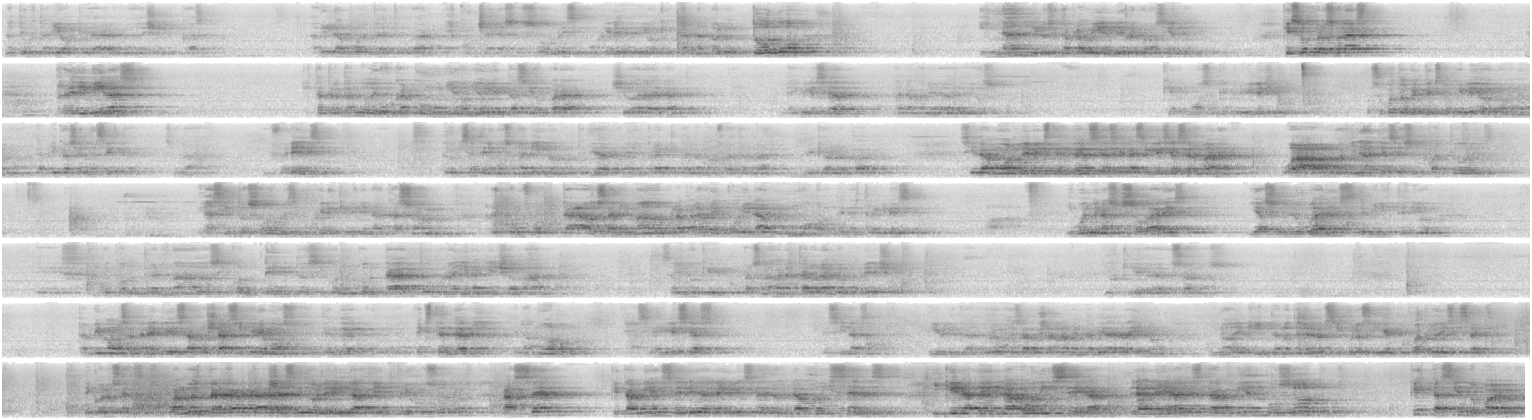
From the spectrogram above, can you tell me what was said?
¿no te gustaría hospedar a alguno de ellos en tu casa? Abrir la puerta de tu hogar, escuchar a esos hombres y mujeres de Dios que están dándolo todo nadie los está aplaudiendo y reconociendo. Que son personas redimidas que están tratando de buscar comunión y orientación para llevar adelante la iglesia a la manera de Dios. Qué hermoso, qué privilegio. Por supuesto que el texto que leo, la aplicación no es esta, es una diferencia. Pero quizás tenemos una linda oportunidad de poner en práctica el amor fraternal, de que habla Pablo. Si el amor debe extenderse hacia las iglesias hermanas, wow, imagínate hacia sus pastores. Mirá si estos hombres y mujeres que vienen acá son reconfortados, animados por la palabra y por el amor de nuestra iglesia. Y vuelven a sus hogares y a sus lugares de ministerio eh, recontra animados y contentos y con un contacto, con alguien a quien llamar, sabiendo que personas van a estar orando por ellos. Dios quiere usarnos. También vamos a tener que desarrollar, si queremos entender, eh, extender el amor hacia iglesias vecinas bíblicas, debemos desarrollar una mentalidad de reino y no de quinta. Noten el versículo siguiente, 4.16 de Colosenses. Cuando esta carta haya sido leída entre vosotros, hacer que también se lea en la iglesia de los laodicenses y que la de la Odisea la leáis también vosotros. ¿Qué está haciendo Pablo?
